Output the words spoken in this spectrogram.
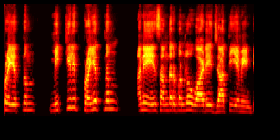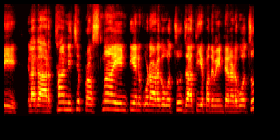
ప్రయత్నం మిక్కిలి ప్రయత్నం అనే సందర్భంలో వాడే జాతీయం ఏంటి ఇలాగా అర్థాన్ని ఇచ్చి ప్రశ్న ఏంటి అని కూడా అడగవచ్చు జాతీయ పదం ఏంటి అని అడగవచ్చు.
